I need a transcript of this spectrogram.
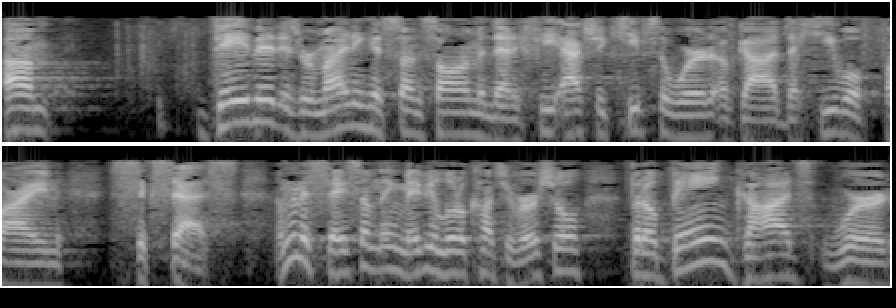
Um, David is reminding his son Solomon that if he actually keeps the word of God, that he will find success. I'm going to say something maybe a little controversial, but obeying God's word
